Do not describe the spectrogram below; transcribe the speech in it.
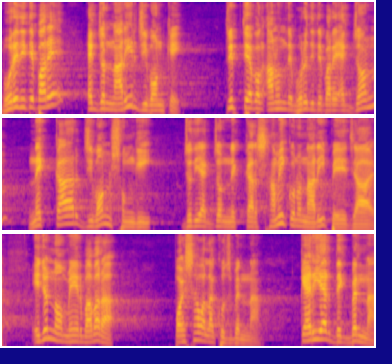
ভরে দিতে পারে, একজন নারীর জীবনকে তৃপ্তি এবং আনন্দে ভরে দিতে পারে একজন নেককার জীবন সঙ্গী। যদি একজন নেককার স্বামী কোনো নারী পেয়ে যায়, এজন্য মেয়ের বাবারা পয়সাওয়ালা খুঁজবেন না, ক্যারিয়ার দেখবেন না,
